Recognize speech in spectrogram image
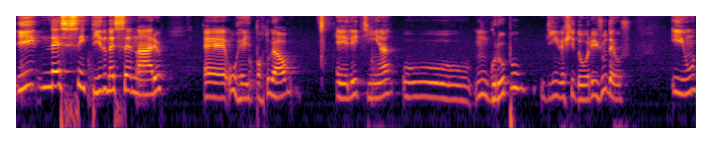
E nesse sentido, nesse cenário, é, o rei de Portugal ele tinha o- um grupo de investidores judeus e um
